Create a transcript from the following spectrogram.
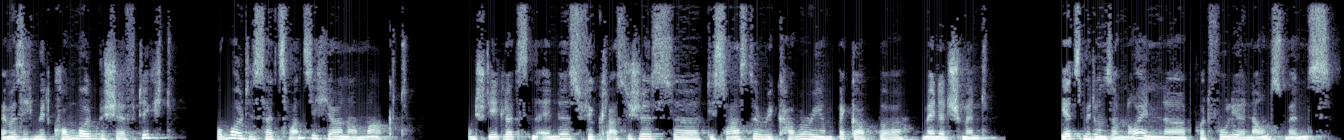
wenn man sich mit Commvault beschäftigt, Commvault ist seit 20 Jahren am Markt und steht letzten Endes für klassisches äh, Disaster Recovery und Backup äh, Management. Jetzt mit unserem neuen äh, Portfolio Announcements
